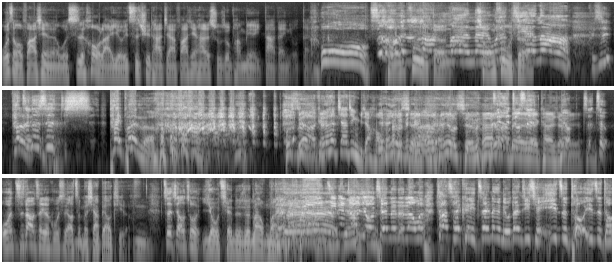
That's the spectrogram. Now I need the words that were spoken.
我怎么发现呢？我是后来有一次去他家，发现他的书桌旁边有一大袋牛蛋。哦，这重复很的浪漫哎、重复的我的天哪、可是他真的是是太笨了。不是，没有啊，可能他家境比较好，也很有钱啊，也很有钱啊。没有啦这个就没有没有是开玩笑，没有这这我知道这个故事要怎么下标题了。嗯，这叫做有钱人的浪漫。对，这个叫有钱人的浪漫，他才可以在那个扭蛋机前一直投，一直投，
